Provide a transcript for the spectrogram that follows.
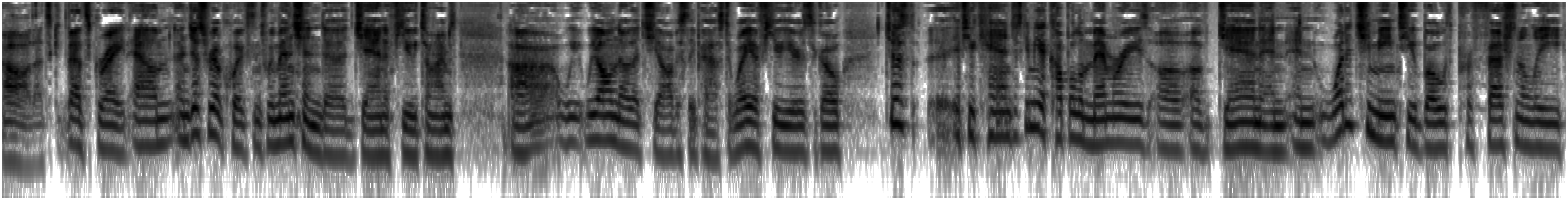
Oh, that's that's great. Um, and just real quick, since we mentioned uh, Jan a few times, uh, we we all know that she obviously passed away a few years ago. Just uh, if you can, just give me a couple of memories of, of Jan and and what did she mean to you both professionally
